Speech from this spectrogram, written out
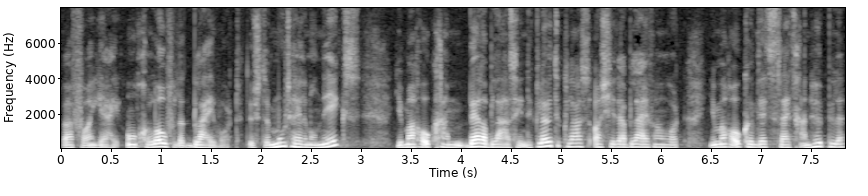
waarvan jij ongelooflijk blij wordt. Dus er moet helemaal niks. Je mag ook gaan bellen blazen in de kleuterklas als je daar blij van wordt. Je mag ook een wedstrijd gaan huppelen.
